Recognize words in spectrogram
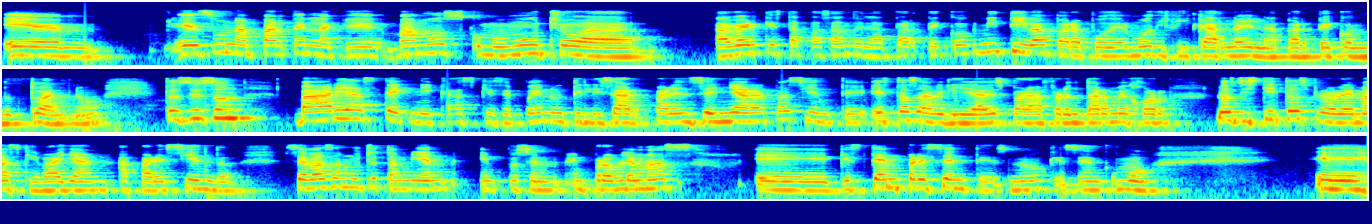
em, es una parte en la que vamos como mucho a, a ver qué está pasando en la parte cognitiva para poder modificarla en la parte conductual, ¿no? Entonces son varias técnicas que se pueden utilizar para enseñar al paciente estas habilidades para afrontar mejor los distintos problemas que vayan apareciendo. Se basa mucho también en, pues, en, problemas eh, que estén presentes, ¿no? Que sean como eh,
